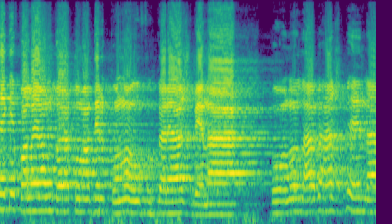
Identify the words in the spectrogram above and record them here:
থেকে পলায়ন করা তোমাদের কোনো উপকারে আসবে না, কোনো লাভ আসবে না।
